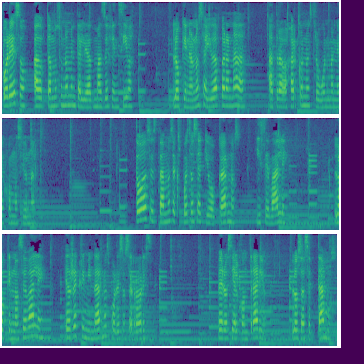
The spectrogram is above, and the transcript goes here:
Por eso adoptamos una mentalidad más defensiva, lo que no nos ayuda para nada a trabajar con nuestro buen manejo emocional. Todos estamos expuestos a equivocarnos y se vale. Lo que no se vale es recriminarnos por esos errores. Pero si al contrario, los aceptamos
